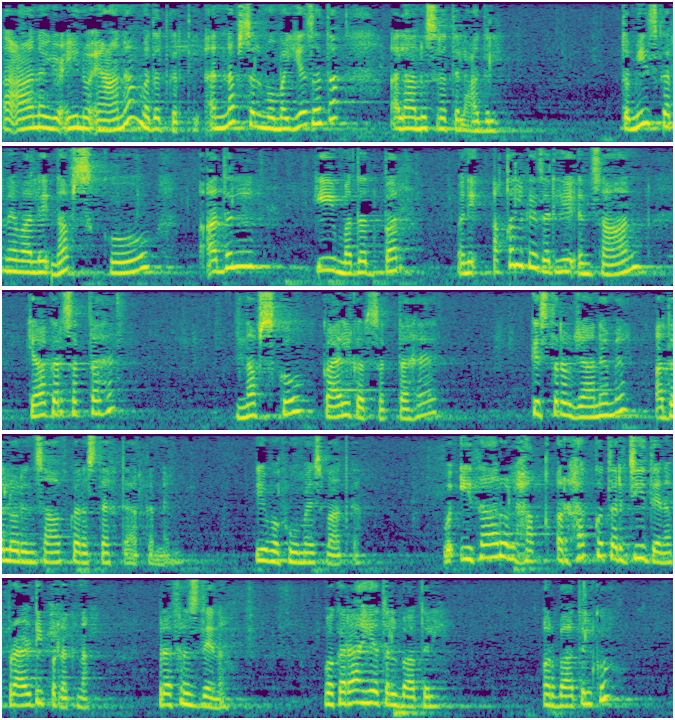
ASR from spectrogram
آنا یعین و اعانہ مدد کرتی النفس الممیزہ اللہ نصرت العدل۔ تمیز کرنے والے نفس کو عدل کی مدد پر یعنی عقل کے ذریعے انسان کیا کر سکتا ہے؟ نفس کو قائل کر سکتا ہے۔ کس طرف جانے میں عدل اور انصاف کا رستہ اختیار کرنے میں۔ یہ مفہوم ہے اس بات کا۔ وہ ایثار الحق اور حق کو ترجیح دینا پرائرٹی پر رکھنا پریفرنس دینا۔ وہ کراہیت الباطل اور باطل کو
